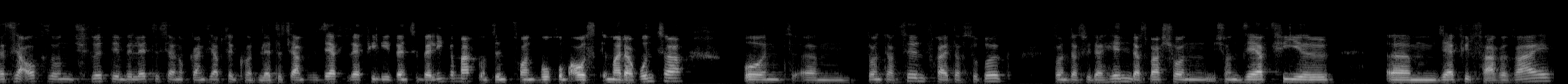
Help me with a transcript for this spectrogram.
das ist ja auch so ein Schritt, den wir letztes Jahr noch gar nicht absehen konnten. Letztes Jahr haben wir sehr, sehr viele Events in Berlin gemacht und sind von Bochum aus immer darunter und ähm, sonntags hin, freitags zurück, sonntags wieder hin. Das war schon, schon sehr viel, ähm, sehr viel Fahrerei.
